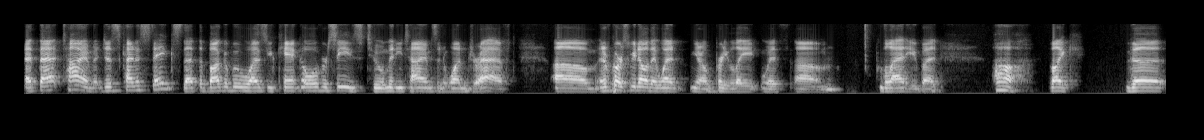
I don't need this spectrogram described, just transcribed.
at that time, it just kind of stinks that the bugaboo was you can't go overseas too many times in one draft. Um, and of course, we know they went, you know, pretty late with um, Vladdy, but oh, like the,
